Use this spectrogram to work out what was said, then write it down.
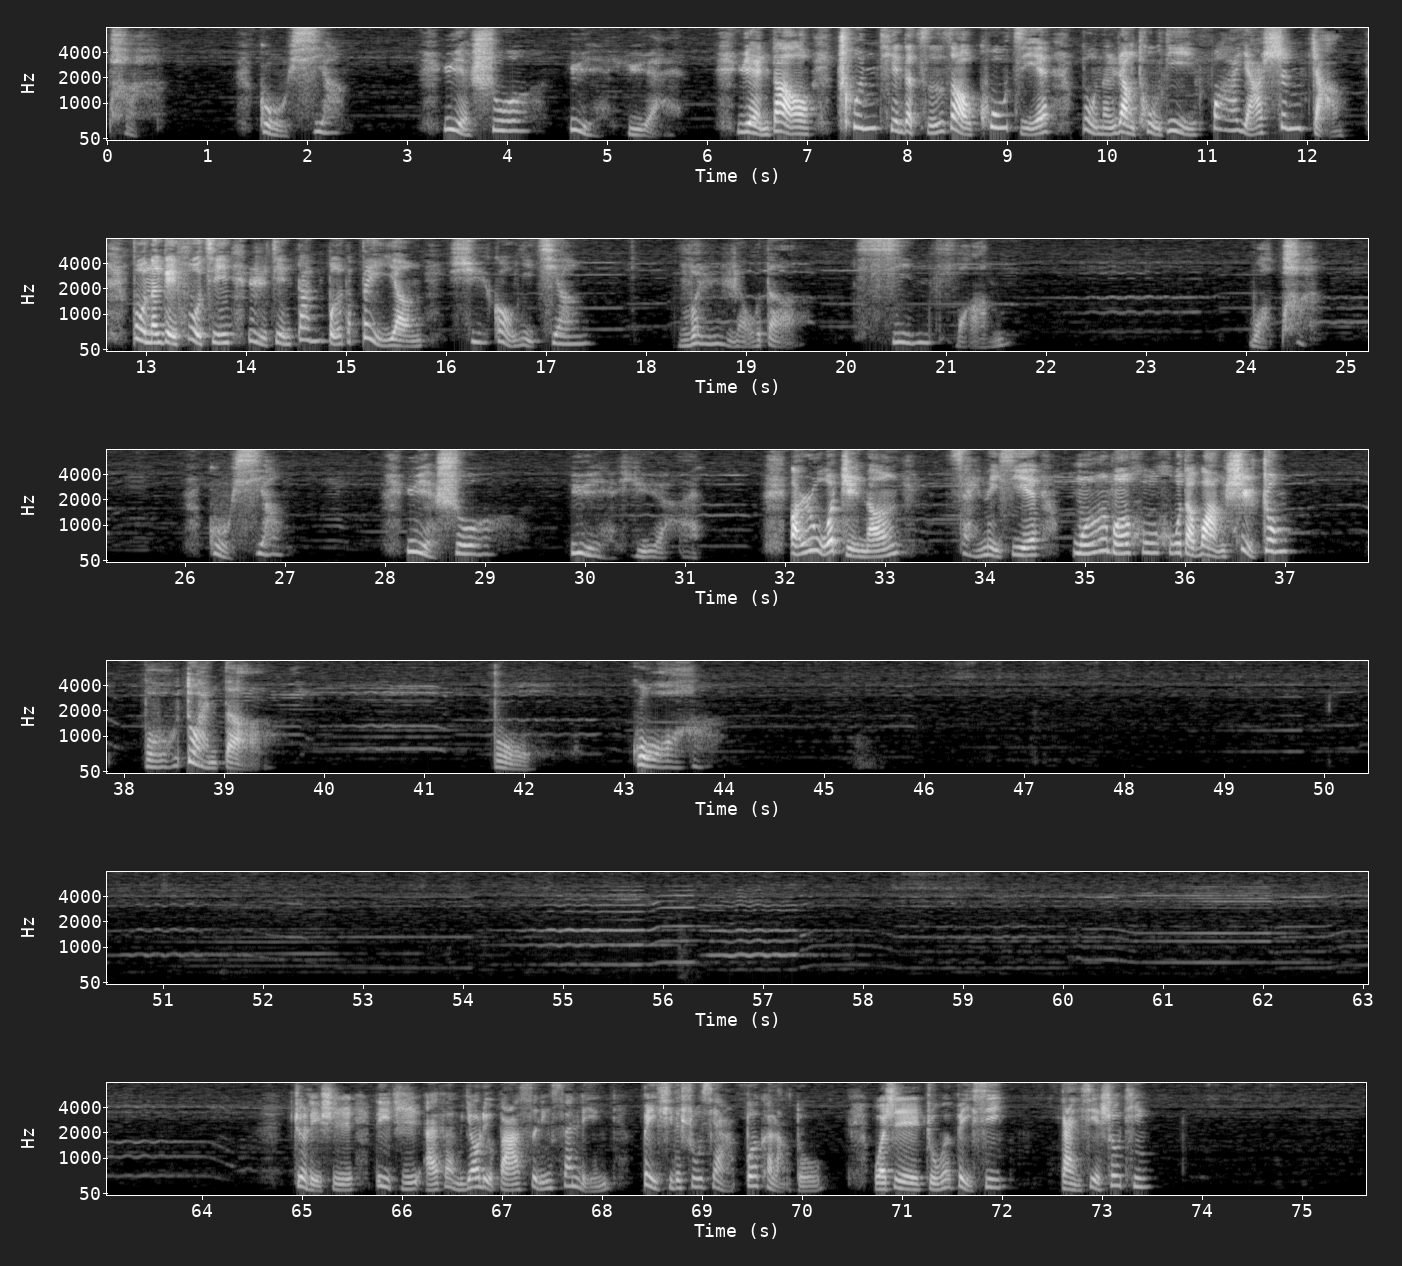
怕故乡越说越远，远到春天的辞藻枯竭，不能让土地发芽生长，不能给父亲日渐单薄的背影虚构一腔温柔的。心房，我怕故乡越说越远，而我只能在那些模模糊糊的往事中，不断的补光。这里是荔枝 FM 幺六八四零三零贝西的书下播客朗读，我是主播贝西，感谢收听。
